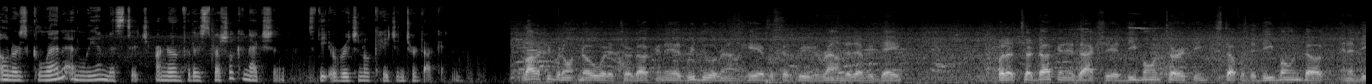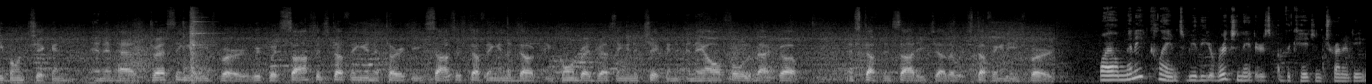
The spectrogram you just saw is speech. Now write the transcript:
owners Glenn and Leah Mistich are known for their special connection to the original Cajun turducken. A lot of people don't know what a turducken is. We do around here because we're around it every day. But a turducken is actually a deboned turkey stuffed with a deboned duck and a deboned chicken, and it has dressing in each bird. We put sausage stuffing in the turkey, sausage stuffing in the duck, and cornbread dressing in the chicken, and they all folded back up and stuffed inside each other with stuffing in each bird. While many claim to be the originators of the Cajun Trinity,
